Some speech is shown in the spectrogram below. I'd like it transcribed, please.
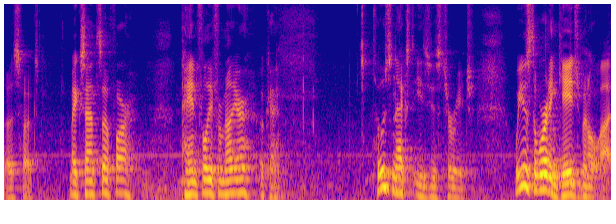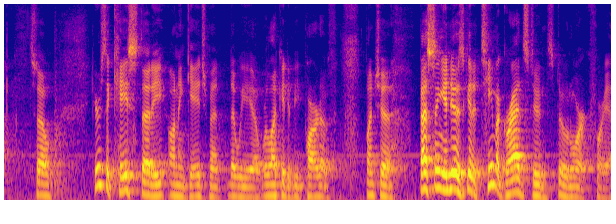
Those folks. Make sense so far? Painfully familiar? Okay. So who's next easiest to reach? We use the word engagement a lot. So here's a case study on engagement that we uh, were lucky to be part of. A bunch of best thing you do is get a team of grad students doing work for you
